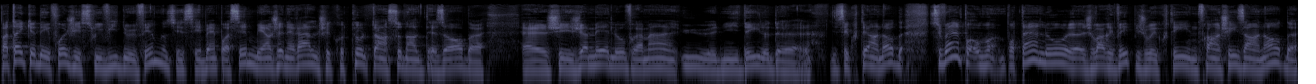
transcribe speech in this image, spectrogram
Peut-être que des fois, j'ai suivi deux films, c'est bien possible mais en général, j'écoute tout le temps ça dans le désordre. j'ai jamais là, vraiment eu une idée de les écouter en ordre. Souvent, pourtant, là, je vais arriver puis je vais écouter une franchise en ordre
